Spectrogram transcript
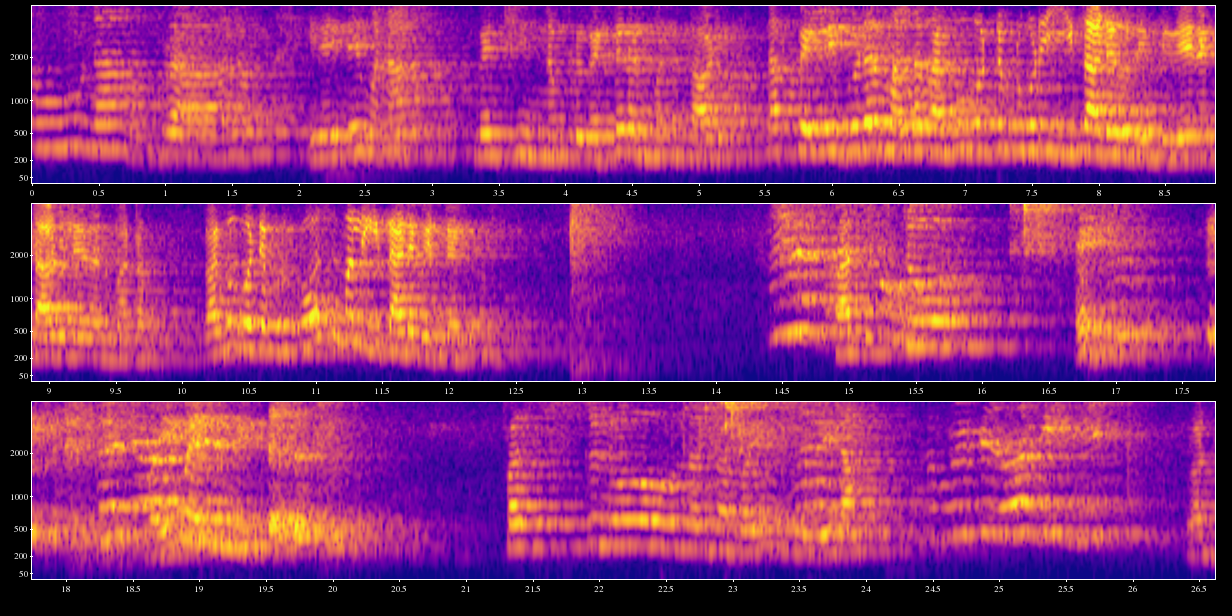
నువ్వు నా ప్రాణం. ఇదైతే మా నాన్న మేము చిన్నప్పుడు కట్టాడనమాట తాడు. నా పెళ్ళికి కూడా మళ్ళీ రంగు కొట్టేప్పుడు కూడా ఈ తాడే ఉండింది. వేరే తాడు లేదనమాట రంగు కొట్టేప్పుడు కోసి మళ్ళీ ఈ తాడే పెట్టినాడు ఫస్ట్. భయం వేసింది. ఫస్ట్లో ఉన్నంత భయం ఇప్పుడు లేదా? గడ్డ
